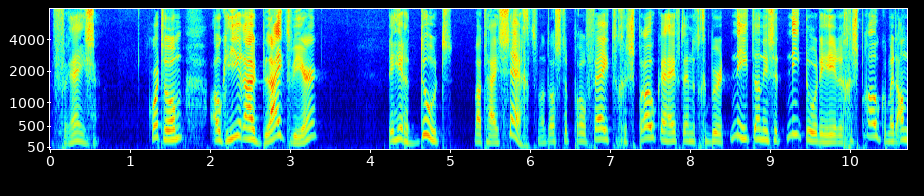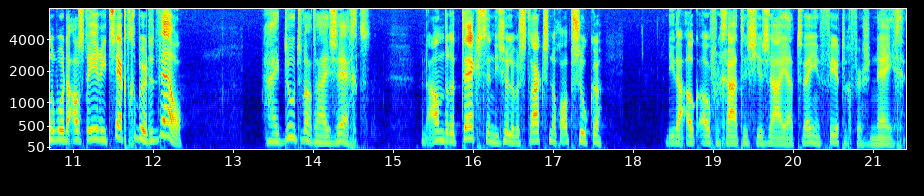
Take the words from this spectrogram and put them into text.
vrezen. Kortom, ook hieruit blijkt weer, de Heer doet wat hij zegt. Want als de profeet gesproken heeft en het gebeurt niet, dan is het niet door de Heer gesproken. Met andere woorden, als de Heer iets zegt, gebeurt het wel. Hij doet wat hij zegt. Een andere tekst, en die zullen we straks nog opzoeken, die daar ook over gaat, is Jezaja 42, vers 9.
